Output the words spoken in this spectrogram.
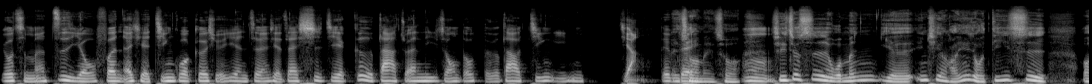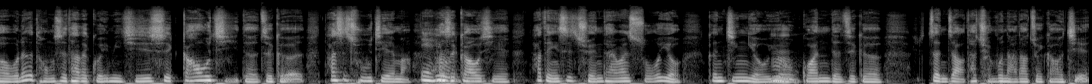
有什么自由分，而且经过科学验证，而且在世界各大专利中都得到金银。讲对不对？没错，没错。嗯，其实就是我们也运气很好，因为我第一次，呃，我那个同事她的闺蜜其实是高级的，这个她是初阶嘛，她是高阶，她等于是全台湾所有跟精油有关的这个证照，她全部拿到最高阶。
